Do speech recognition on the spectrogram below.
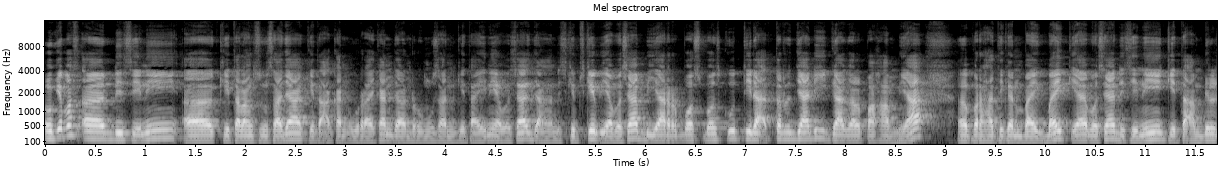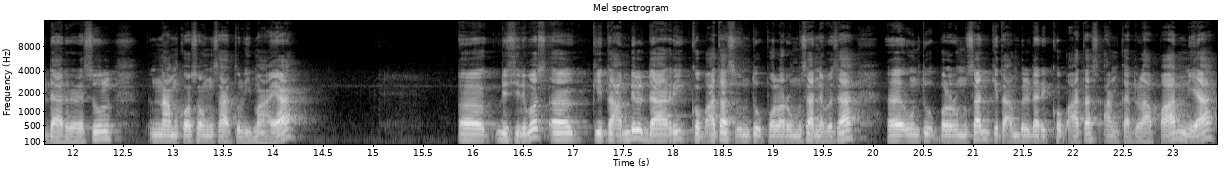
Oke bos uh, di sini uh, kita langsung saja kita akan uraikan jalan rumusan kita ini ya bos ya. Jangan di skip skip ya bos ya. Biar bos-bosku tidak terjadi gagal paham ya. Uh, perhatikan baik-baik ya bos ya. Di sini kita ambil dari resul 6015 ya Uh, di sini bos uh, kita ambil dari kop atas untuk pola rumusan ya bos ya. Uh, untuk pola rumusan kita ambil dari kop atas angka 8 ya.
